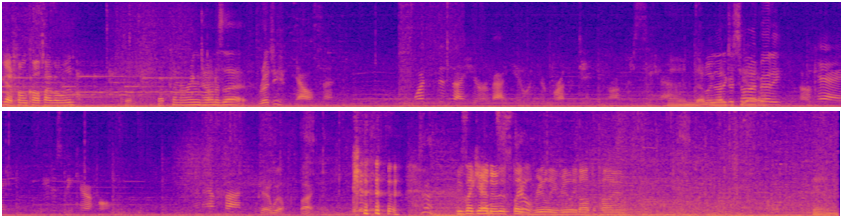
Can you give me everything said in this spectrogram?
You got a phone call 501? What kind of ringtone is that? Reggie? Delsin, what's this I hear about you and your brother taking on Christina? Um, that we Really not a went to good time, Seattle. Betty. Okay, you just be careful. And have fun. Okay, I will. Bye. He's like, yeah, dude, it's like really, really not the time. Damn.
